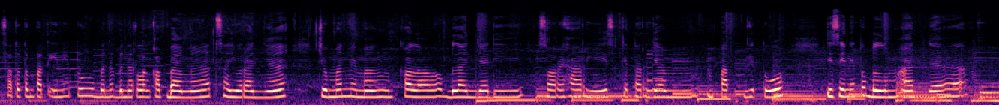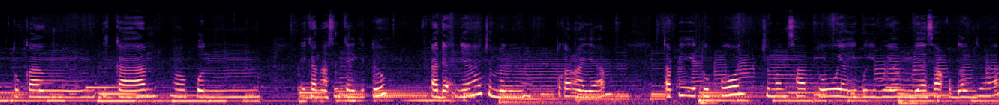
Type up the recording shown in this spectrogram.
satu tempat ini tuh bener-bener lengkap banget sayurannya. Cuman memang kalau belanja di sore hari sekitar jam 4 gitu di sini tuh belum ada tukang ikan maupun ikan asin kayak gitu. Adanya cuman tukang ayam. Tapi itu pun cuman satu yang ibu-ibu yang biasa aku belanja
